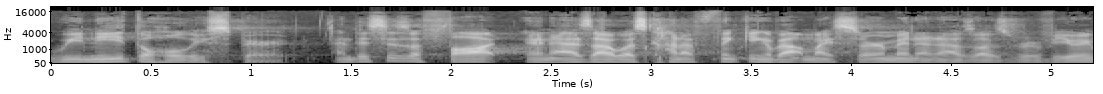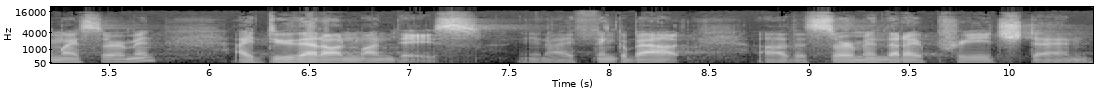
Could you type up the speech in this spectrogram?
We need the Holy Spirit. And this is a thought, and as I was kind of thinking about my sermon and as I was reviewing my sermon, I do that on Mondays. You know, I think about uh, the sermon that I preached, and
